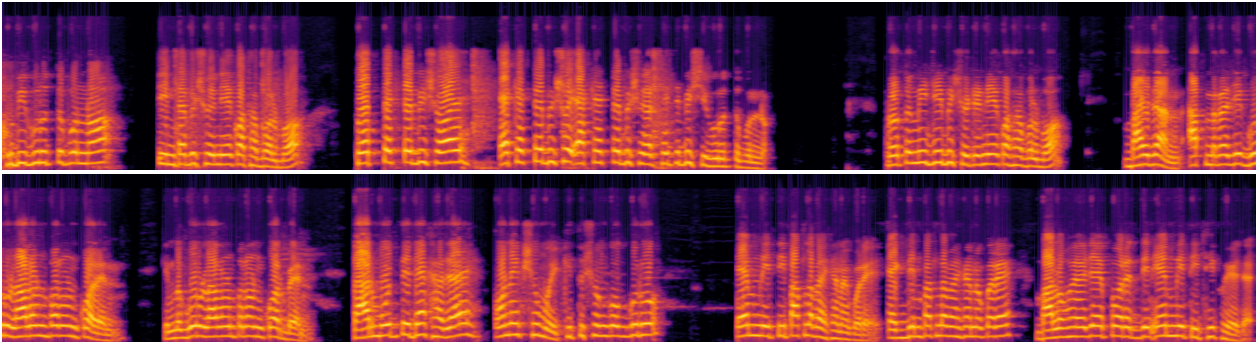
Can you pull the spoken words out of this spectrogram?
খুবই গুরুত্বপূর্ণ তিনটা বিষয় নিয়ে কথা বলব। প্রত্যেকটা বিষয় এক একটা বিষয় এক একটা বিষয়ের চাইতে বেশি গুরুত্বপূর্ণ। প্রথমেই যে বিষয়টা নিয়ে কথা বলব, ভাইজান, আপনারা যে গরু লালন পালন করেন কিংবা গরু লালন পালন করবেন তার মধ্যে দেখা যায় অনেক সময় কিছু সংখ্যক গরু এমনিতেই পাতলা পায়খানা করে। একদিন পাতলা পায়খানা করে, ভালো হয়ে যায়, পরের দিন এমনিতেই ঠিক হয়ে যায়।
